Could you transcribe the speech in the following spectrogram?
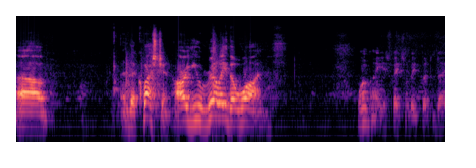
uh, the question, Are you really the one? One thing, he's fixing to be put to death.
